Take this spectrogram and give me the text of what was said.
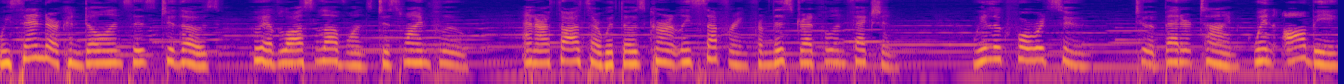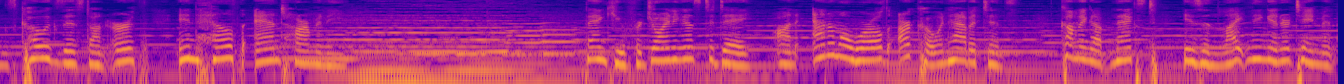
We send our condolences to those who have lost loved ones to swine flu, and our thoughts are with those currently suffering from this dreadful infection. We look forward soon to a better time when all beings coexist on earth in health and harmony. Thank you for joining us today on Animal World, our co-inhabitants. Coming up next is enlightening entertainment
